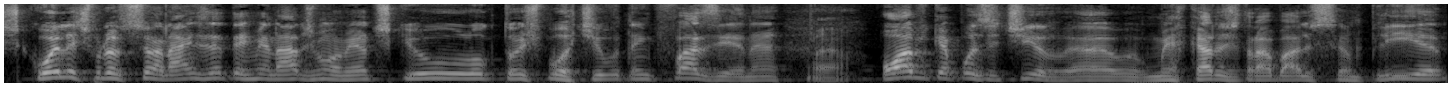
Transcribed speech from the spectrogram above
escolhas profissionais em determinados momentos que o locutor esportivo tem que fazer, né? É. Óbvio que é positivo, é, o mercado de trabalho se amplia,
